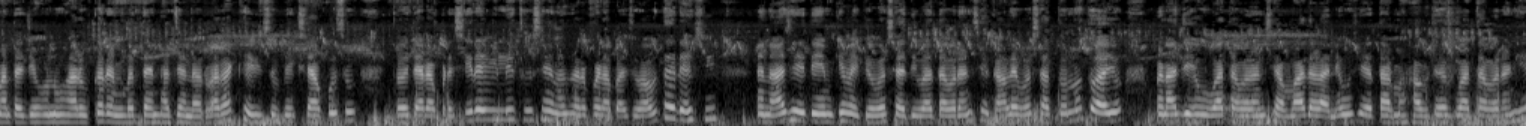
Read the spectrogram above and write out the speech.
માતાજી હોનું સારું કરે ને બધાને હાજર નરવા રાખે એવી શુભેચ્છા આપું છું. તો અત્યારે આપણે સિરેવી લીધું છે અને અત્યારે પડા બાજુ આવતા રહેશી. અને આજે તે એમ કહેવાય કે વરસાદી વાતાવરણ છે, કાલે વરસાદ તો નહોતો આવ્યો, પણ આજે એવું વાતાવરણ છે, આમ વાદળા ને એવું છે, અત્યારમાં હાવઢક વાતાવરણ છે.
